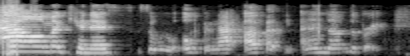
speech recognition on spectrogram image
Al MacInnis. So we will open that up at the end of the break.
